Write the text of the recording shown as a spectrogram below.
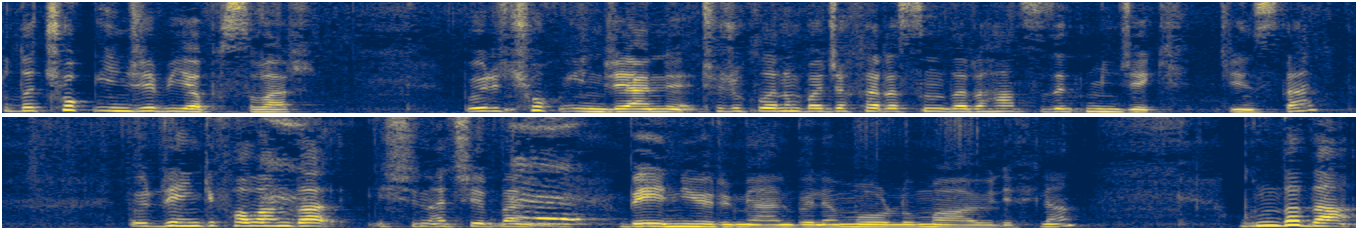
bu da çok ince bir yapısı var. Böyle çok ince yani çocukların bacak arasında rahatsız etmeyecek cinsten. Böyle rengi falan da işin açığı ben beğeniyorum yani böyle morlu mavili falan. Bunda da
